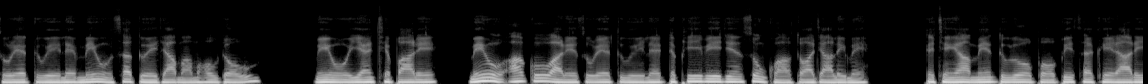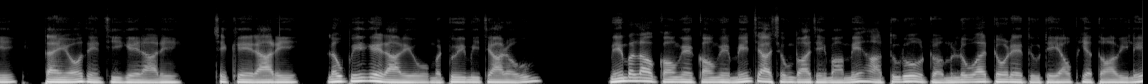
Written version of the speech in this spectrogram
ဆိုတဲ့သူတွေလည်းမင်းကိုဆက်သွယ်ကြမှာမဟုတ်တော့ဘူးမင်းကိုအရန်ချစ်ပါတယ်မင်းကိုအားကိုးရတယ်ဆိုတဲ့သူတွေလည်းတဖြည်းဖြည်းချင်းစွန့်ခွာသွားကြလိမ့်မယ်တစ်ချိန်ကမင်းသူတို့အပေါ်ပေးဆက်ခဲ့တာတွေတန်ရောစဉ်ကြည့်ခဲ့တာတွေချစ်ခဲ့တာတွေ လှုပ်ပေးခဲ့တာတွေကိုမတွေးမိကြတော့ဘူးမင်းဘလောက်ကောင်းခဲ့ကောင်းခဲ့မင်းကြရှုံးသွားချိန်မှာမင်းဟာသူတို့အတွက်မလိုအပ်တော့တဲ့သူတယောက်ဖြစ်သွားပြီလေ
